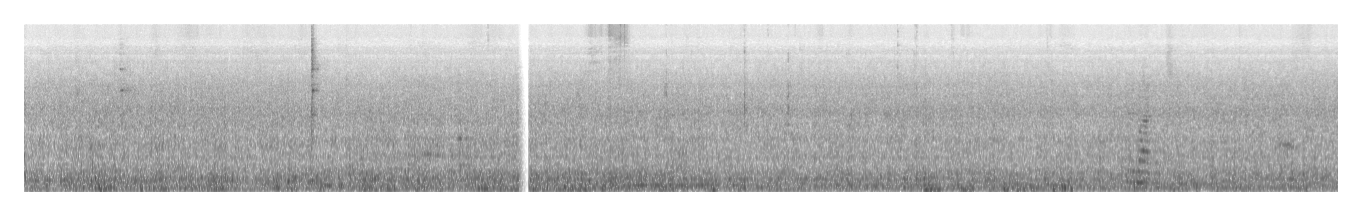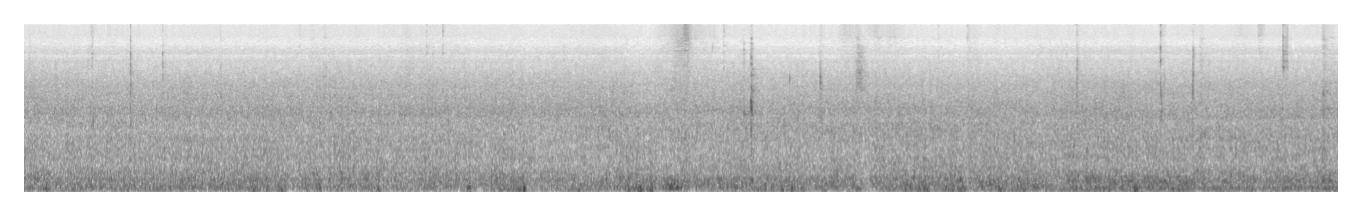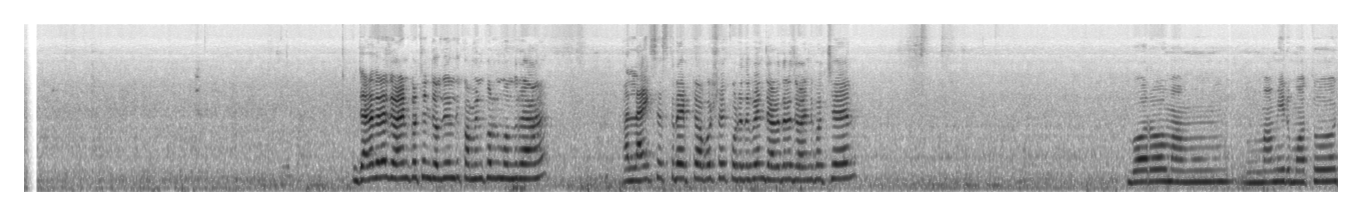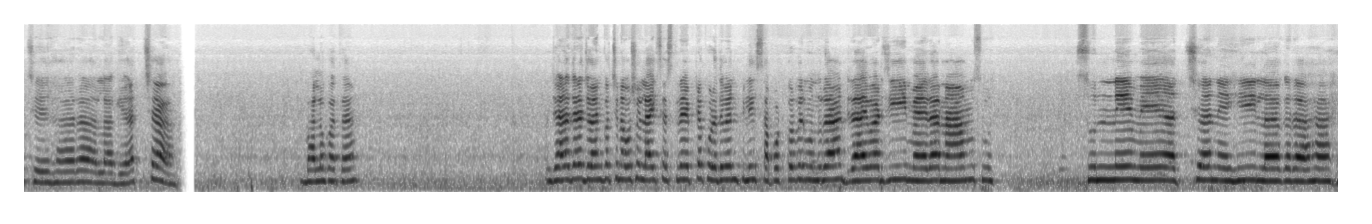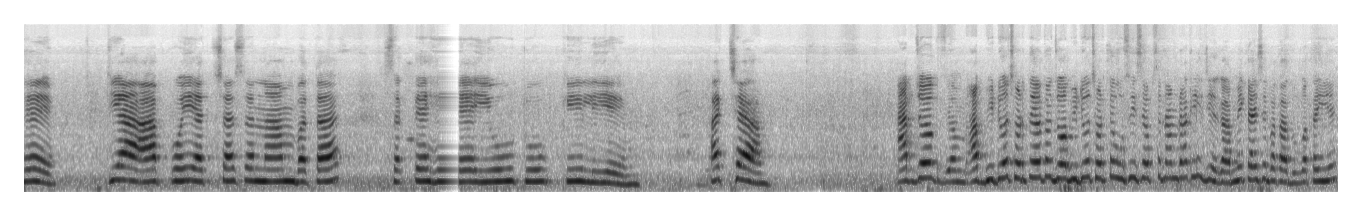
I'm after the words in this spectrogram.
যারা যারা জয়েন করছেন জলদি জলদি কমেন্ট করুন বন্ধুরা আর লাইক সাবস্ক্রাইবটা অবশ্যই করে দেবেন যারা যারা জয়েন করছেন বড় মামু মামির মতো চেহারা লাগে আচ্ছা ভালো কথা যারা যারা জয়েন করছেন অবশ্যই লাইক সাবস্ক্রাইবটা করে দেবেন প্লিজ সাপোর্ট করবেন বন্ধুরা ড্রাইভার জি মেরা নাম সু- सुनने में अच्छा नहीं लग रहा है क्या आप कोई अच्छा सा नाम बता सकते हैं यूट्यूब के लिए? अच्छा। आप जो, आप वीडियो छोड़ते हो तो जो वीडियो छोड़ते हो उसी हिसाब से नाम रख लीजिएगा। मैं कैसे बता दूँ, बताइए।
